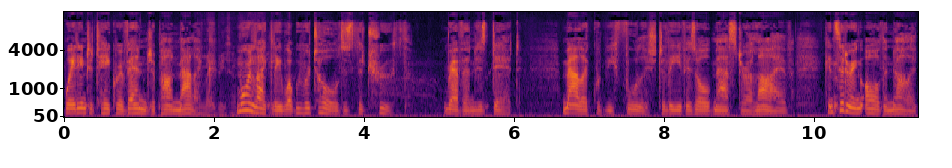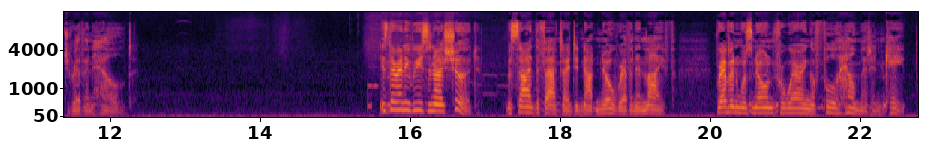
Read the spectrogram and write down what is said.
waiting to take revenge upon Malak. More likely, what we were told is the truth. Revan is dead. Malak would be foolish to leave his old master alive, considering all the knowledge Revan held. Is there any reason I should? Beside the fact I did not know Revan in life, Revan was known for wearing a full helmet and cape.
